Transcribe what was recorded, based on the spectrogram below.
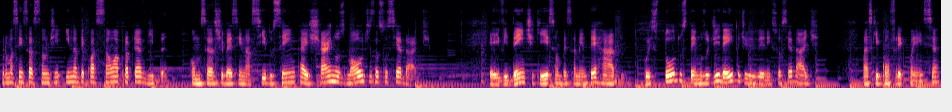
por uma sensação de inadequação à própria vida, como se elas tivessem nascido sem encaixar nos moldes da sociedade. É evidente que esse é um pensamento errado, pois todos temos o direito de viver em sociedade mas que com frequência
